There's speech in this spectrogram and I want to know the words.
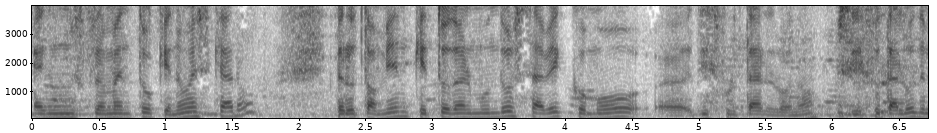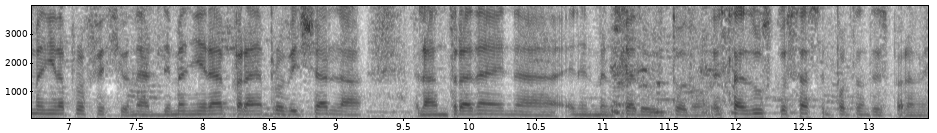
en un instrumento que no es caro, pero también que todo el mundo sabe cómo eh, disfrutarlo, ¿no? Disfrutarlo de manera profesional, de manera para aprovechar la, la entrada en, ah, en el mercado y todo. Estas dos cosas importantes para mí.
